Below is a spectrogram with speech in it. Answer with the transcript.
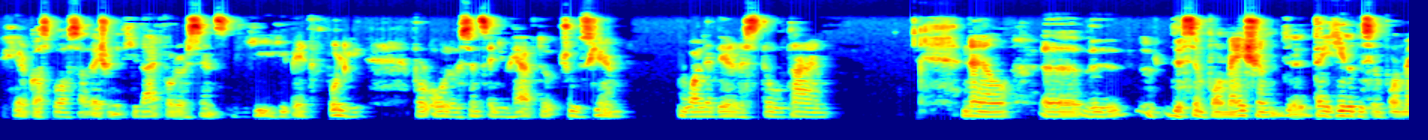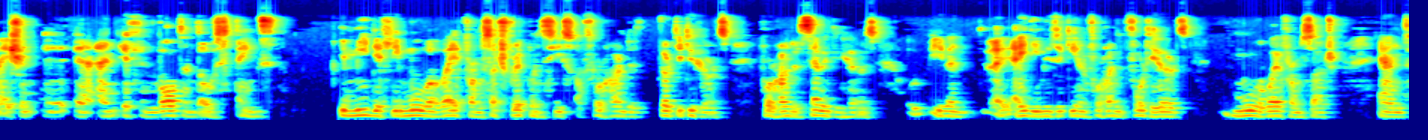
Hear gospel of salvation that he died for your sins. He, he paid fully for all your sins and you have to choose him while there is still time now, uh, the, this information, they hear this information, uh, and if involved in those things, immediately move away from such frequencies of 432 hertz, 417 hertz, even 8D music, even 440 hertz, move away from such. And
